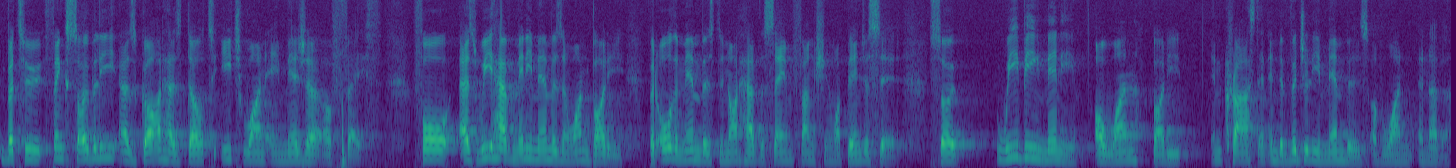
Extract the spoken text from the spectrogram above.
but to think soberly as God has dealt to each one a measure of faith. For as we have many members in one body, but all the members do not have the same function, what Ben just said, so we being many are one body in Christ and individually members of one another.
